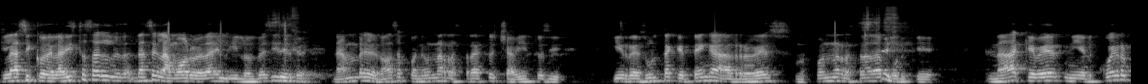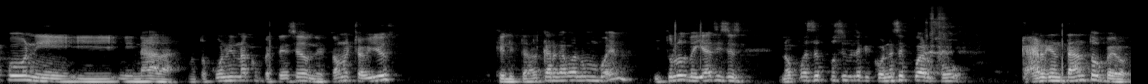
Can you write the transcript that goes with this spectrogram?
clásico, de la vista sale, nace el amor, ¿verdad? Y, los ves y dices, no, hombre, les vamos a poner una arrastrada a estos chavitos y, y resulta que tenga al revés, nos ponen una arrastrada porque nada que ver, ni el cuerpo, ni, ni nada. Me tocó unir una competencia donde estaban unos chavillos que literal cargaban un buen, y tú los veías y dices, no puede ser posible que con ese cuerpo carguen tanto, pero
